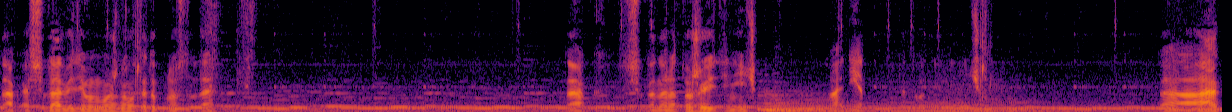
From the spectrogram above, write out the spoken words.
Так, а сюда, видимо, можно вот эту просто, да? Так, сюда, наверное, тоже единичку. А, нет, вот это вот единичку. Так.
